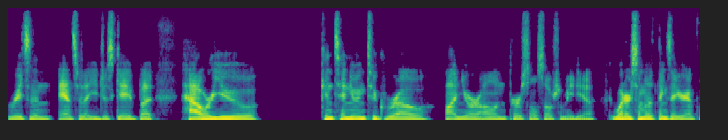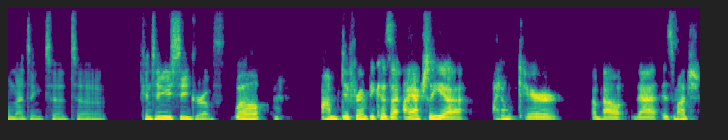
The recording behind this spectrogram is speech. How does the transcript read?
recent answer that you just gave, but how are you continuing to grow on your own personal social media? What are some of the things that you're implementing to to continue to see growth? Well, I'm different because I, I actually uh, I don't care about that as much.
